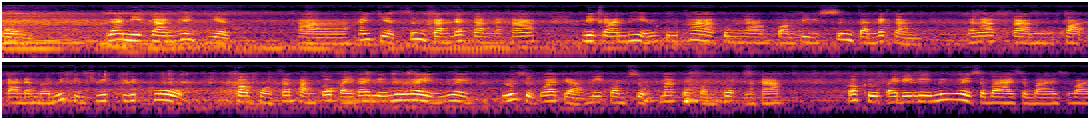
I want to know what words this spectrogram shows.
คง และมีการให้เกียรติให้เกียรติซึ่งกันและกันนะคะ มีการเห็นคุณค่าคุณงามความดีซึ่งกันและกันนะคะการการดำเนินวิถีชีวิตชีวิตคู่ ความผลสัมพันธ์ก็ไปได้เรื่อยๆเรื่อย รู้สึกว่าจะมีความสุขมากกว่าความทุกข์นะคะ ก็คือไปได้เรื่อยๆ สบายสบายสบาย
